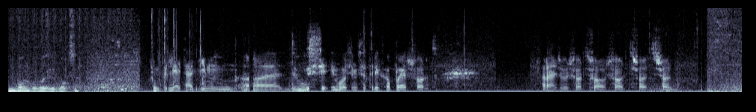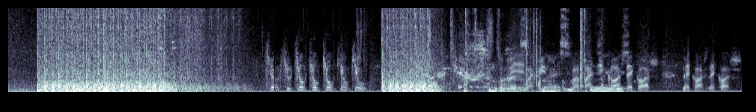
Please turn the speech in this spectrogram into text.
Бомба возле бокса. Блять, один, э, се- 83 хп, шорт. Оранжевый шорт, шорт, шорт, шорт, шорт. Килл, килл, килл, килл. Дай клаш, дай клаш, дай клаш, дай клаш.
